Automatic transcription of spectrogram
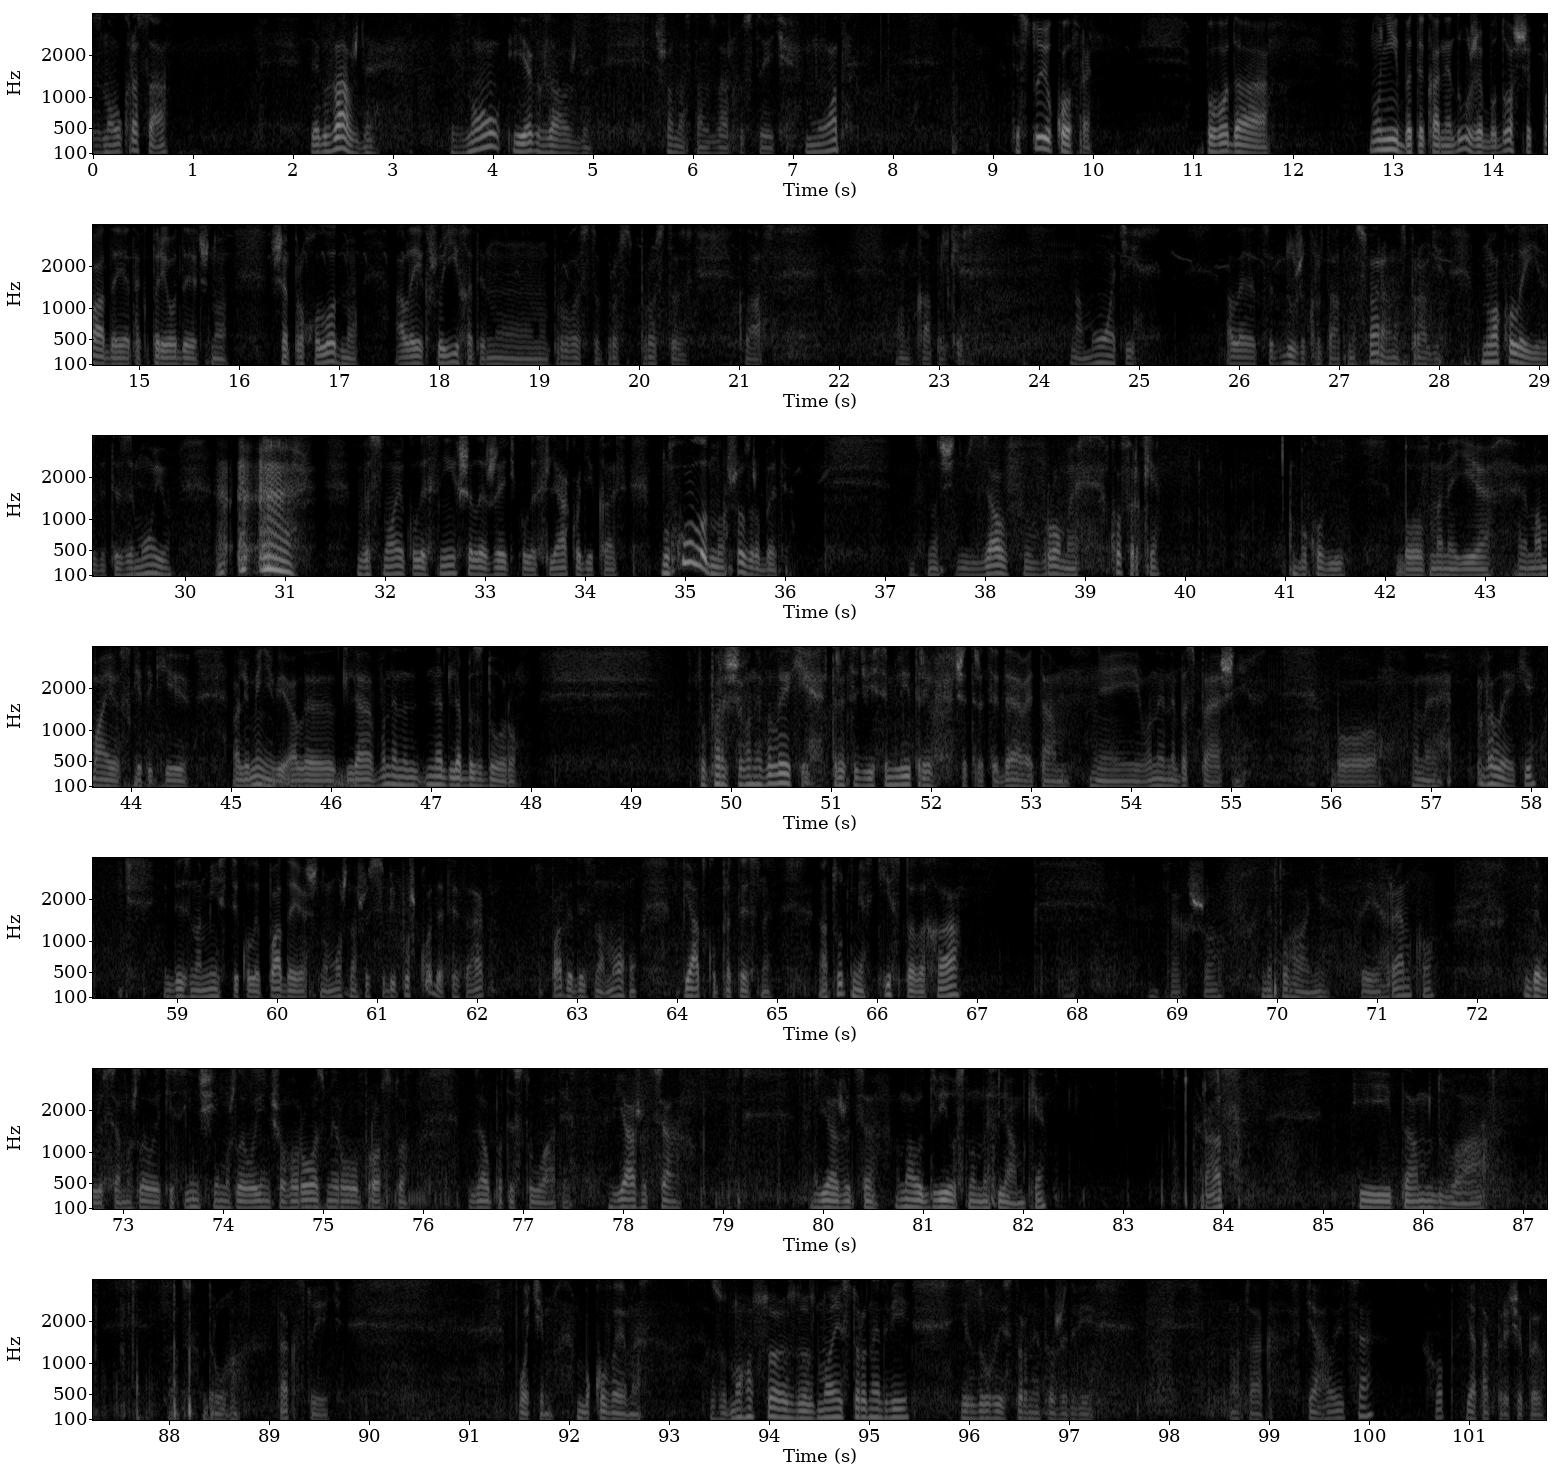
Знову краса. Як завжди. Знов і як завжди. Що у нас там зверху стоїть? Мод. Тестую кофри. Погода, ну ніби така не дуже, бо дощик падає так періодично, ще прохолодно. Але якщо їхати, ну, ну просто, просто, просто клас. Вон капельки на моті. Але це дуже крута атмосфера насправді. Ну а коли їздити? Зимою, весною, коли сніг ще лежить, коли слякоть якась. Ну холодно, що зробити? Значить, взяв в Роми коферки бокові, бо в мене є мамаєвські такі алюмінієві, але для, вони не- для бездору. По-перше, вони великі, 38 літрів чи 39 там, і вони небезпечні, бо вони великі. І десь на місці, коли падаєш, ну можна щось собі пошкодити, так? Впаде десь на ногу, п'ятку притисне. А тут м'які з ПВХ. Так що непогані. Це є Гренко. Дивлюся, можливо, якісь інші, можливо, іншого розміру, просто взяв потестувати. В'яжуться в'яжуться на дві основних лямки. Раз. І там два. От друга. Так стоїть. Потім боковими. З, одного, з одної сторони дві, і з другої сторони теж дві. Отак. Стягуються. Хоп, я так причепив.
